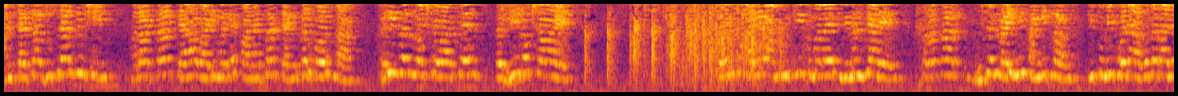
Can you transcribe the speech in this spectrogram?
आणि त्याच्या दुसऱ्याच दिवशी मला वाटतं त्या वाडीमध्ये पाण्याचा टँकर पोहोचला. खरी जर लोकसेवा असेल तर ही लोकसेवा आहे. परंतु आमची तुम्हाला एक विनंती आहे. खरोखर भूषणबाईंनी सांगितलं की तुम्ही थोडे अगोदर आले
